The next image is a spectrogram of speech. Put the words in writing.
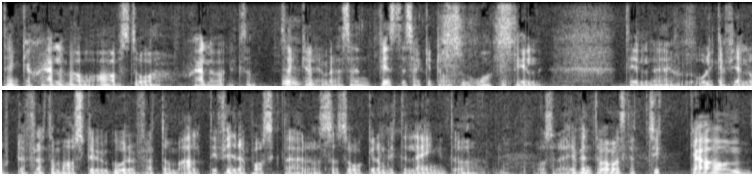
tänka själva och avstå själva. Liksom. Sen, mm. kan, menar, sen finns det säkert de som åker till till eh, olika fjällorter för att de har stugor för att de alltid firar påsk där och så, så åker de lite längd och, och sådär. Jag vet inte vad man ska tycka om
